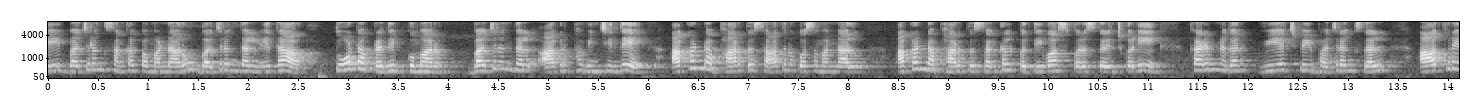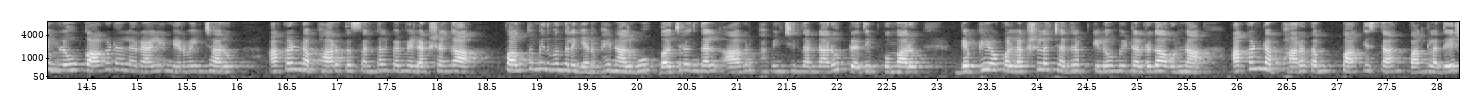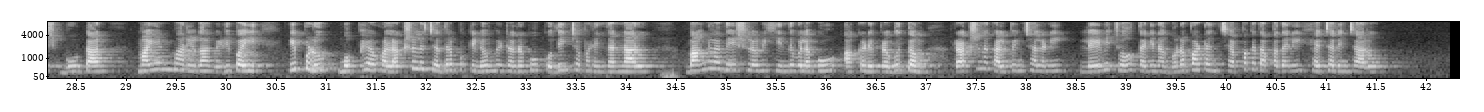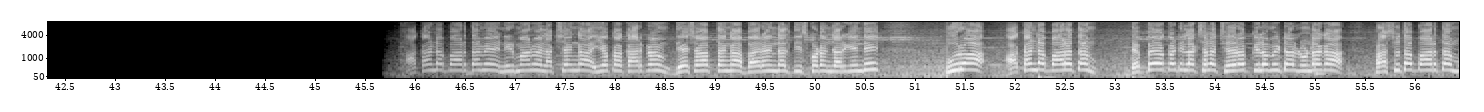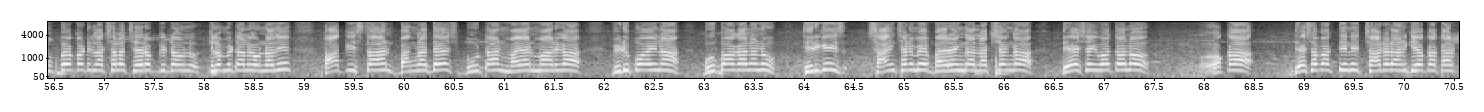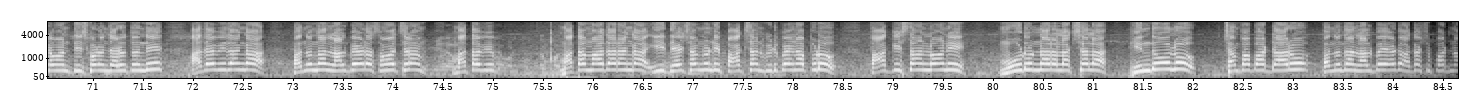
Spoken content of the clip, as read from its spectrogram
భారతమే బజరంగ్ సంకల్పం అన్నారు బజరంగ్ దళ్ నేత తోట ప్రదీప్ కుమార్. బజరంగ్ దళ్ ఆవిర్భవించిందే అఖండ భారత సాధన కోసం అన్నారు అఖండ భారత సంకల్ప దివాస్ పురస్కరించుకొని కరీంనగర్ విహెచ్పి బజరంగ్ దళ్ ఆధ్వర్యంలో కాగడాల ర్యాలీ నిర్వహించారు. అఖండ భారత సంకల్పమే లక్ష్యంగా పంతొమ్మిది వందల ఎనభై నాలుగు బజరంగ్ దళ్ ఆవిర్భవించిందన్నారు ప్రదీప్ కుమార్. డెబ్బై ఒక లక్షల చదరపు కిలోమీటర్లుగా ఉన్న అఖండ భారతం పాకిస్తాన్ బంగ్లాదేశ్ భూటాన్ మయన్మార్లుగా విడిపోయి ఇప్పుడు ముప్పై ఒక లక్షల చదరపు కిలోమీటర్లకు కుదించబడిందన్నారు. బంగ్లాదేశ్లోని హిందువులకు అక్కడి ప్రభుత్వం రక్షణ కల్పించాలని లేనిచో తగిన గుణపాఠం చెప్పక తప్పదని హెచ్చరించారు. అఖండ భారతమే నిర్మాణమే లక్ష్యంగా ఈ యొక్క కార్యక్రమం దేశవ్యాప్తంగా బహిరంగ తీసుకోవడం జరిగింది. పూర్వ అఖండ భారతం డెబ్బై ఒకటి లక్షల చదరపు కిలోమీటర్లు ఉండగా ప్రస్తుత భారత ముప్పై ఒకటి లక్షల చదరపు కిలో- కిలోమీటర్లుగా ఉన్నది. పాకిస్తాన్ బంగ్లాదేశ్ భూటాన్ మయన్మార్గా విడిపోయిన భూభాగాలను తిరిగి సాధించడమే బహిరంగ లక్ష్యంగా దేశ యువతలో ఒక దేశభక్తిని చాటడానికి ఈ యొక్క కార్యక్రమాన్ని తీసుకోవడం జరుగుతుంది. అదేవిధంగా పంతొమ్మిది వందల నలభై ఏడో సంవత్సరం మత మతం ఆధారంగా ఈ దేశం నుండి పాకిస్తాన్ విడిపోయినప్పుడు పాకిస్తాన్లోని మూడున్నర లక్షల హిందువులు చంపబడ్డారు. పంతొమ్మిది వందల నలభై ఏడు ఆగస్టు పద్నాలుగు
